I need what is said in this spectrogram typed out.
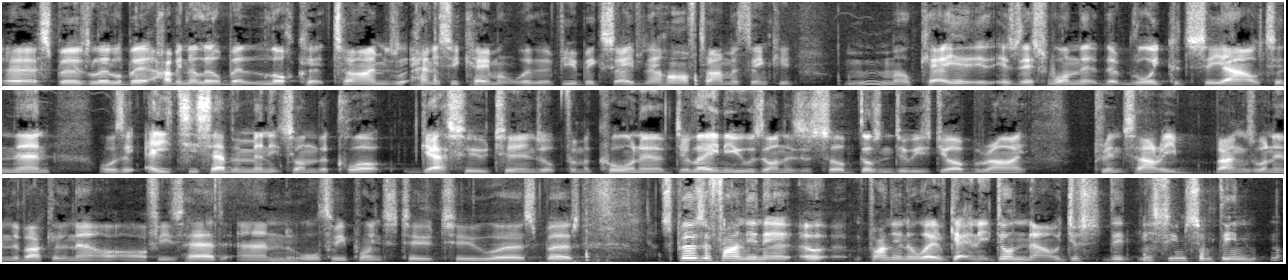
uh, Spurs a little bit, having a little bit of luck at times. Hennessy came up with a few big saves. And at half-time, I was thinking, hmm, okay, is this one that, that Roy could see out? And then, what was it, 87 minutes on the clock. Guess who turns up from a corner? Delaney, who was on as a sub, doesn't do his job right. Prince Harry bangs one in the back of the net off his head, and all three points to to uh, Spurs. Spurs are finding it, uh, finding a way of getting it done now. It just there, there seems something. Not,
